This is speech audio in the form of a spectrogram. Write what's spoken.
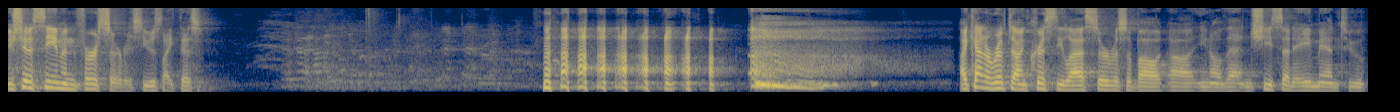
You should have seen him in first service. He was like this. I kind of ripped on Christy last service about uh, you know that, and she said amen to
